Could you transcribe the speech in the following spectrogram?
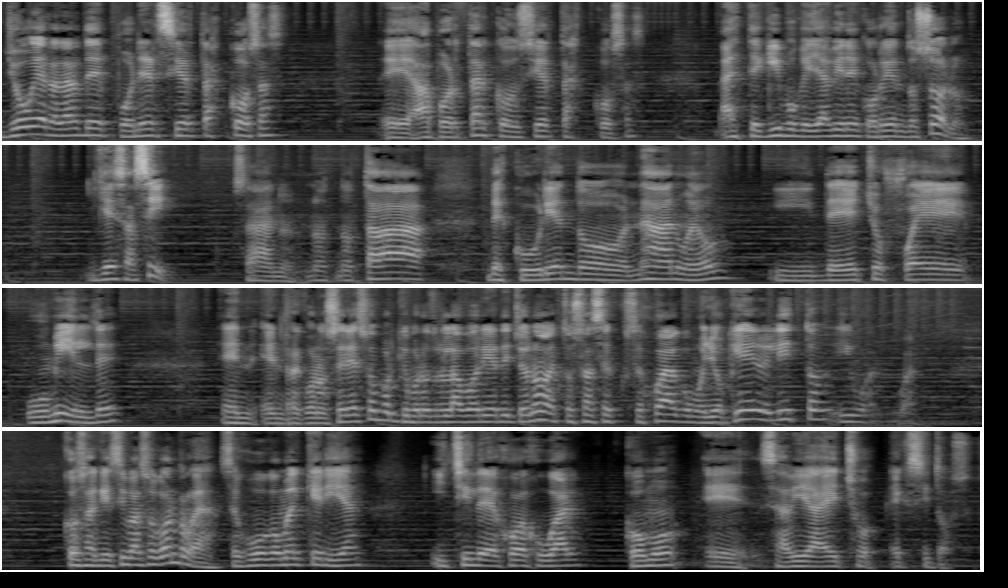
Yo voy a tratar de poner ciertas cosas, eh, aportar con ciertas cosas, a este equipo que ya viene corriendo solo. Y es así. O sea, no, estaba descubriendo nada nuevo y de hecho fue humilde en, reconocer eso porque por otro lado habría dicho, no, esto se, se juega como yo quiero y listo. Y bueno, bueno. Cosa que sí pasó con Rueda. Se jugó como él quería y Chile dejó de jugar como eh, se había hecho exitoso.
